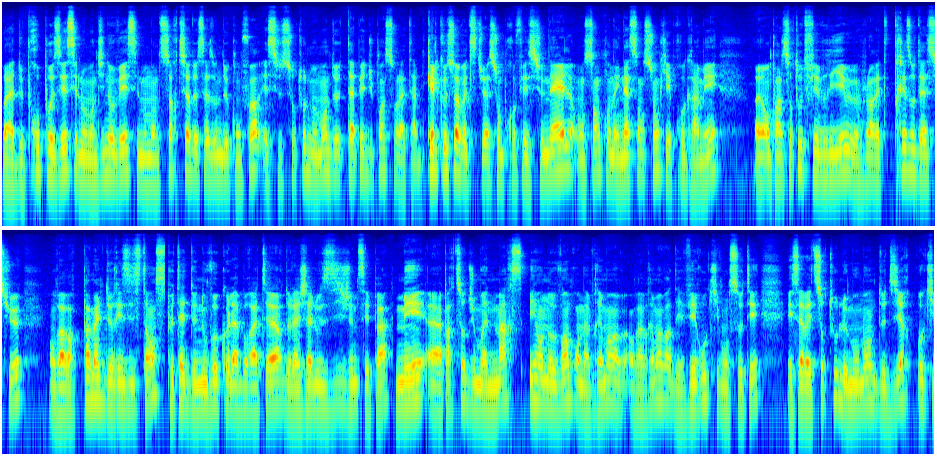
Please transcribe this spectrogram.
voilà, de proposer, c'est le moment d'innover, c'est le moment de sortir de sa zone de confort et c'est surtout le moment de taper du poing sur la table. Quelle que soit votre situation professionnelle, on sent qu'on a une ascension qui est programmée. Euh, on parle surtout de février où il va falloir être très audacieux. On va avoir pas mal de résistance, peut-être de nouveaux collaborateurs, de la jalousie, je ne sais pas. Mais euh, à partir du mois de mars et en novembre, on, a vraiment, on va vraiment avoir des verrous qui vont sauter. Et ça va être surtout le moment de dire Ok,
